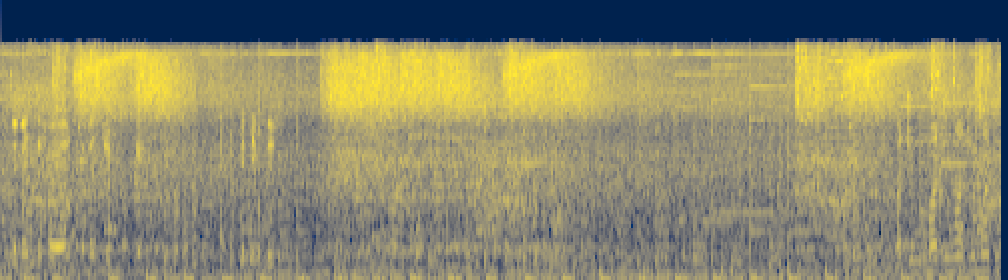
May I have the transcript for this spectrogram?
Event drift, event event drift. Okay. Getting this. Maju, maju, maju, maju, maju.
